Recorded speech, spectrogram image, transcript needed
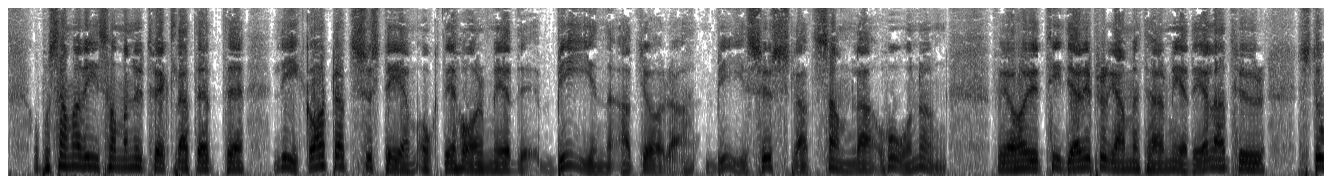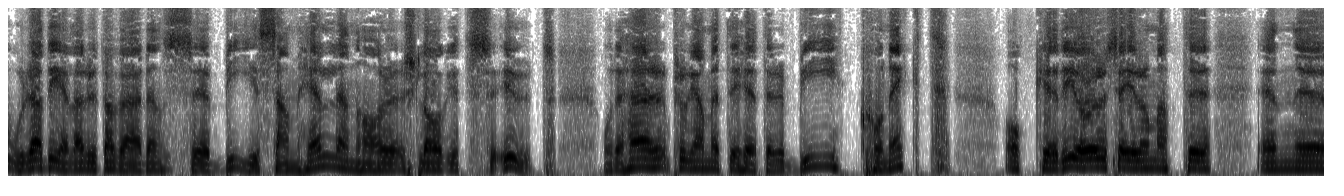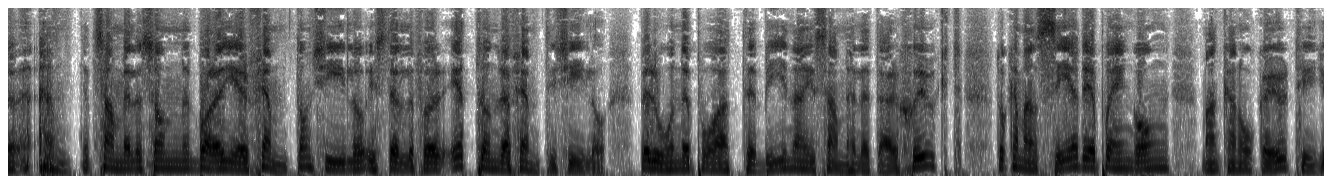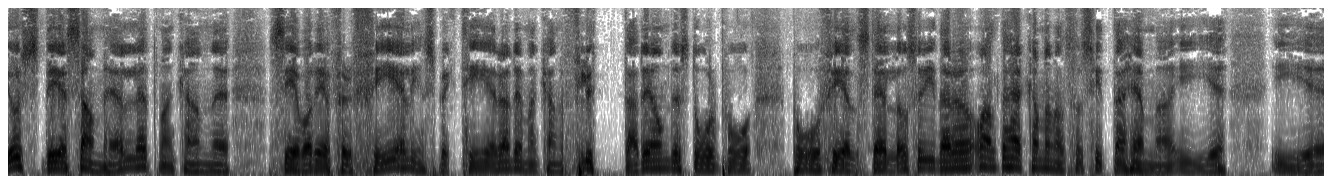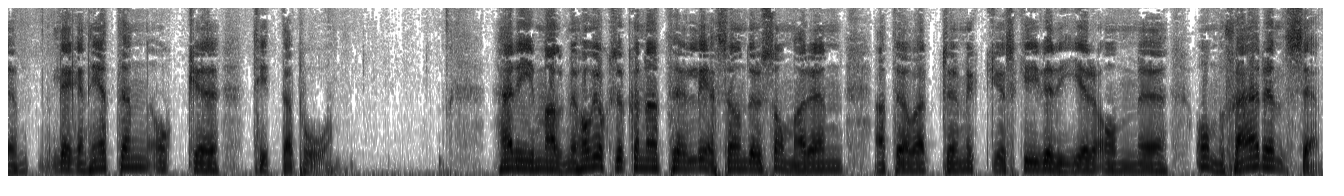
Och på samma vis har man utvecklat ett eh, likartat system och det har med bin att göra. Bisyssla, att samla honung. För jag har ju tidigare i programmet här meddelat hur stora delar utav världens eh, bisamhällen har slagits ut. Och det här programmet det heter Bee Connect och eh, det gör, säger de, att eh, en, eh, ett samhälle som bara ger 15 kilo istället för 150 kilo beroende på att bina i samhället är sjukt. Då kan man se det på en gång. Man kan åka ut till just det samhället. Man kan eh, se vad det är för fel, inspektera det. Man kan flytta det om det står på, på fel ställe och så vidare. Och allt det här kan man alltså sitta hemma i, eh, i lägenheten och och eh, titta på. Här i Malmö har vi också kunnat eh, läsa under sommaren att det har varit eh, mycket skriverier om omskärelse.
